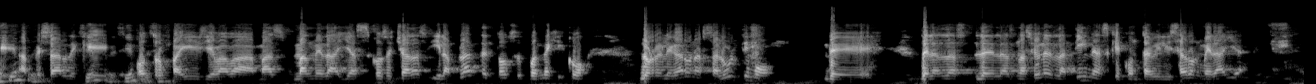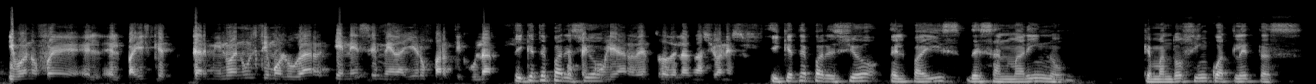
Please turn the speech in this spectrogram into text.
eh, a pesar de que otro país llevaba más, más medallas cosechadas, y la plata, entonces, pues México lo relegaron hasta el último de, de, las, de las naciones latinas que contabilizaron medalla, y bueno, fue el, el país que terminó en último lugar en ese medallero particular. ¿Y qué te pareció? dentro de las naciones. ¿Y qué te pareció el país de San Marino, que mandó cinco atletas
